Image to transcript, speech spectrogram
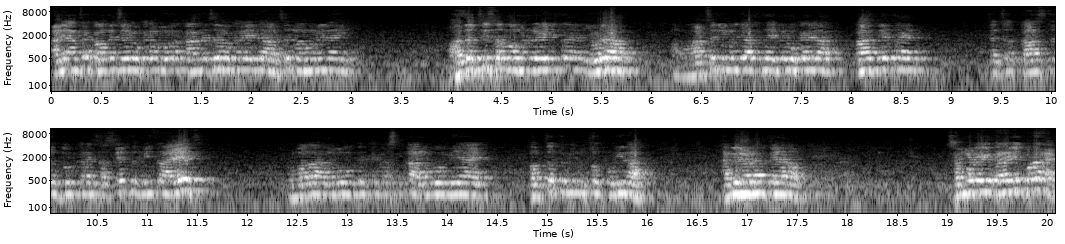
आणि आमच्या काँग्रेसच्या वगैरे बोला. काँग्रेसच्या वगैरे इथे अडचण मानवली नाही. भाजपची सर्व मंडळी इथं एवढ्या अडचणीमध्ये आता इथे लोकांना त्रास देत आहेत. त्याचा त्रास जर दूर करायचा असेल तर मी तर आहेच. तुम्हाला अनुभव देते सुद्धा अनुभव मी आहे. फक्त तुम्ही नुसतं पुढे राहा. आम्ही लढायला तयार आहोत. शंभर टक्के करायची पुढे आहे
